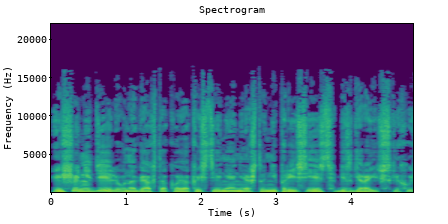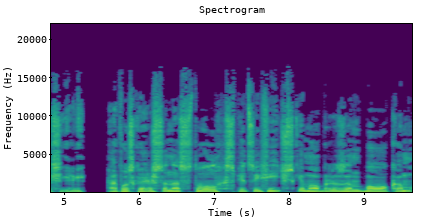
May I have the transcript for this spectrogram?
Еще неделю в ногах такое окостенение, что не присесть без героических усилий. Опускаешься на стул специфическим образом, боком,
